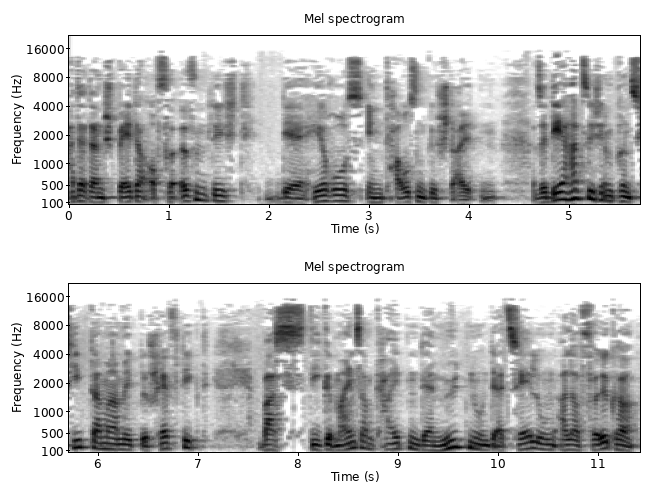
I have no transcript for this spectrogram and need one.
hat er dann später auch veröffentlicht, der Heros in tausend Gestalten. Also der hat sich im Prinzip da mal mit beschäftigt, was die Gemeinsamkeiten der Mythen und Erzählungen aller Völker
